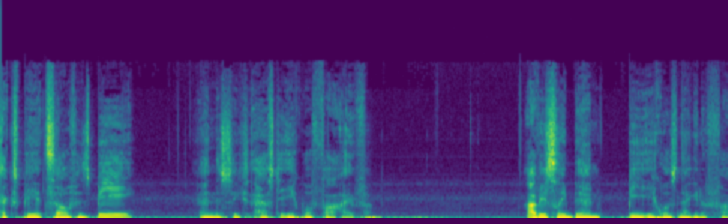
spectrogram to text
xp itself is b, and this has to equal 5. Obviously, then b equals negative 5.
